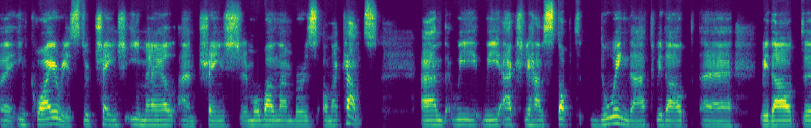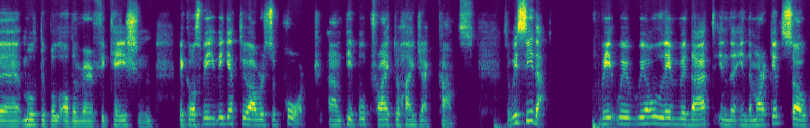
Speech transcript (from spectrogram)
uh, inquiries to change email and change mobile numbers on accounts. And we we actually have stopped doing that without uh, without uh, multiple other verification because we we get to our support and people try to hijack accounts. So we see that we, we we all live with that in the in the market so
